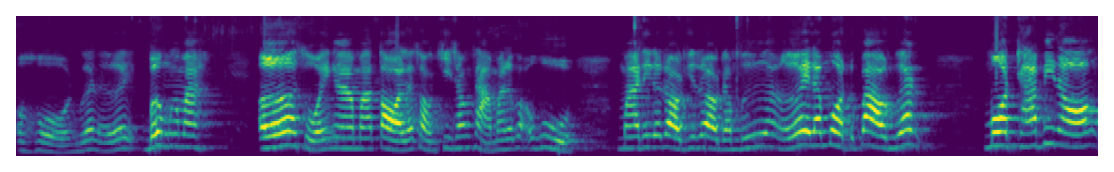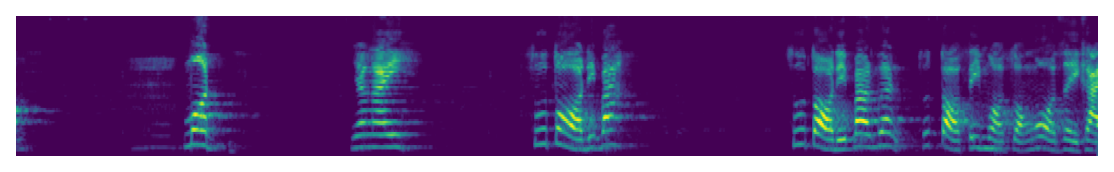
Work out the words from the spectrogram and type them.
โอ้โห เพื่อนเอ้ย เบึ้มเข้ามา เออ สวยงามมาต่อแล้วสองขีดช่องสามมาแล้วว่า โอ้โห มาทีละดอกทีละดอกดำเพื่อนเอ้ย แล้วหมดหรือเปล่าเพื่อน หมดครับพี่น้อง หมด ยังไง สู้ต่อดีปะ สู้ต่อดีป้านเพื่อน สู้ต่อตีหมอสองห่อใส่ไข่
